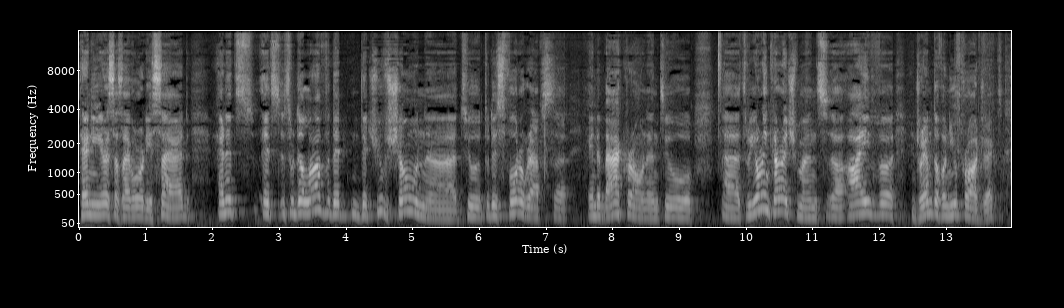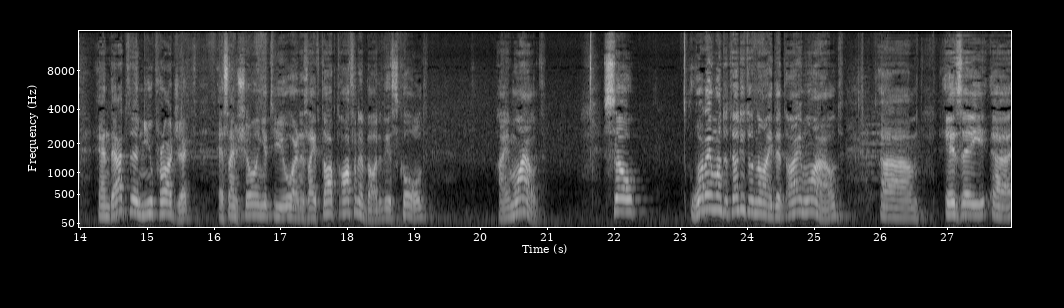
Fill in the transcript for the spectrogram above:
10 years, as I've already said, and it's it's through the love that that you've shown uh, to to these photographs uh, in the background and to uh, through your encouragement, uh, I've uh, dreamt of a new project, and that uh, new project as I'm showing it to you and as I've talked often about it, is called I Am Wild. So what I want to tell you tonight that I Am Wild um, is a uh,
